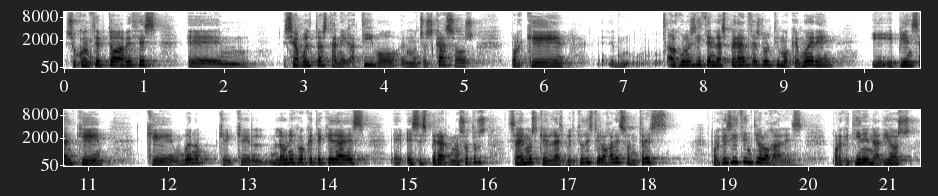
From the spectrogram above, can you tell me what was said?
Su concepto a veces eh, se ha vuelto hasta negativo en muchos casos, porque eh, algunos dicen la esperanza es lo último que muere y piensan que que, bueno, que, lo único que te queda es, eh, es esperar. Nosotros sabemos que las virtudes teologales son tres. ¿Por qué se dicen teologales? Porque tienen a Dios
